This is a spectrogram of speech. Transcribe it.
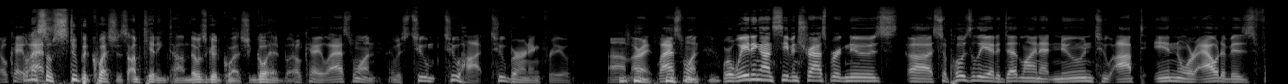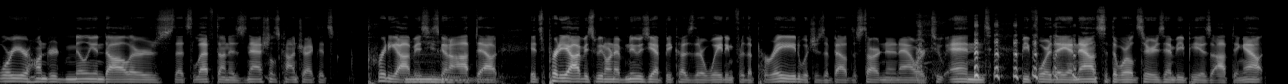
Okay, Don't ask last, so stupid questions. I'm kidding, Tom. That was a good question. Go ahead, buddy. okay, last one. It was too too hot, too burning for you. Um, all right, last one. We're waiting on Stephen Strasburg news. Uh, supposedly at a deadline at noon to opt in or out of his four-year, hundred million dollars that's left on his Nationals contract. It's pretty obvious he's going to opt hmm. out. It's pretty obvious we don't have news yet because they're waiting for the parade, which is about to start in an hour, to end before they announce that the World Series MVP is opting out.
